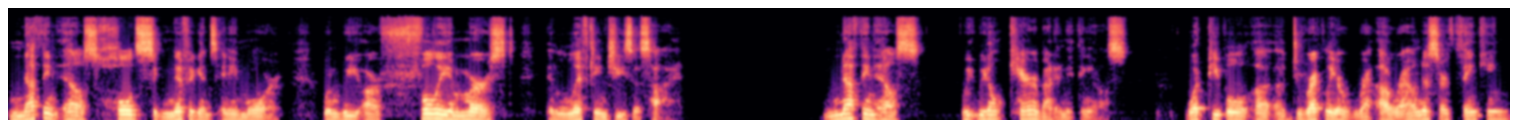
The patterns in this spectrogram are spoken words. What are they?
Nothing else holds significance anymore when we are fully immersed in lifting Jesus high. Nothing else. We, we don't care about anything else what people uh, uh directly ar- around us are thinking,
